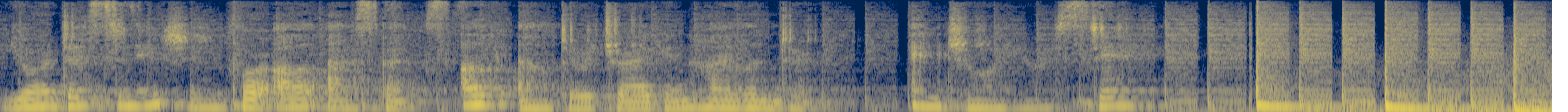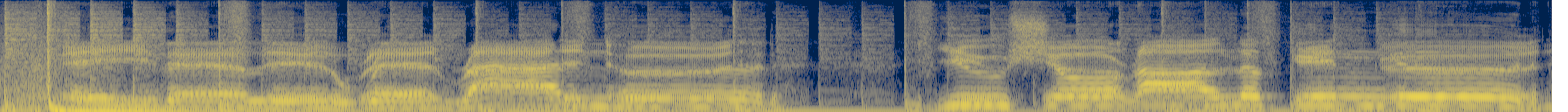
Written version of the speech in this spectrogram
your destination for all aspects of Elder Dragon Highlander. Enjoy your stay. Hey there, little Red Riding Hood. You sure are looking good.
